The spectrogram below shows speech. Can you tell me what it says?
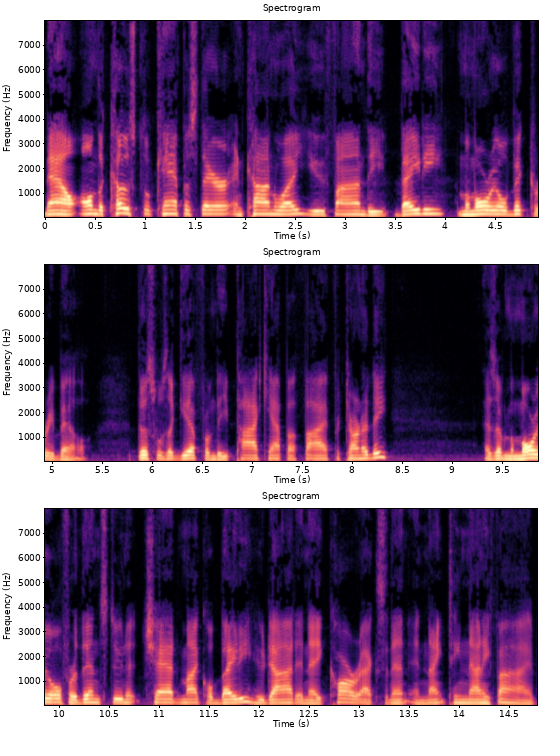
Now, on the coastal campus there in Conway, you find the Beatty Memorial Victory Bell. This was a gift from the Pi Kappa Phi fraternity as a memorial for then student Chad Michael Beatty, who died in a car accident in 1995.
